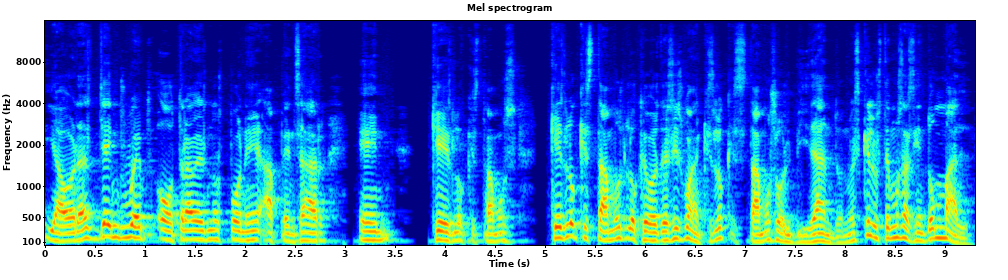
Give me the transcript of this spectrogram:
Y ahora James Webb otra vez nos pone a pensar en qué es lo que estamos ¿Qué es lo que estamos, lo que vos decís, Juan, qué es lo que estamos olvidando? No es que lo estemos haciendo mal.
